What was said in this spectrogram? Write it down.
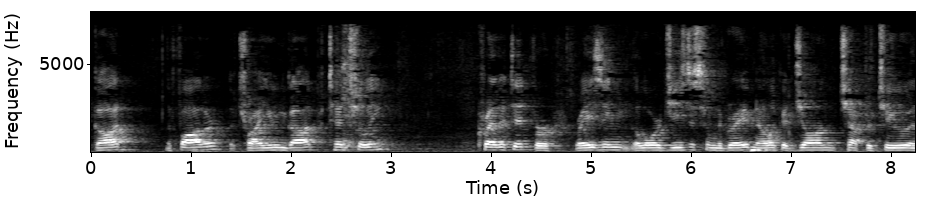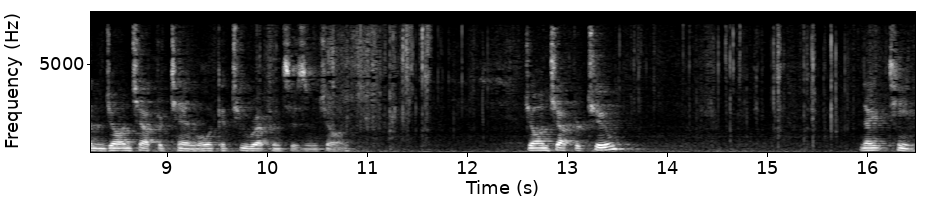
God, the Father, the triune God potentially credited for raising the Lord Jesus from the grave. Now look at John chapter 2 and John chapter 10. We'll look at two references in John. John chapter 2, 19.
